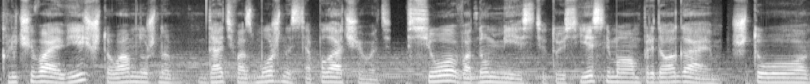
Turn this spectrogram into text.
ключевая вещь, что вам нужно дать возможность оплачивать все в одном месте. То есть, если мы вам предлагаем, что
